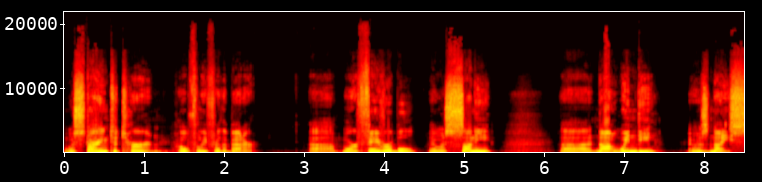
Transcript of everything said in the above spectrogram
was starting to turn, hopefully for the better. Uh, more favorable. It was sunny, uh, not windy. It was nice.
